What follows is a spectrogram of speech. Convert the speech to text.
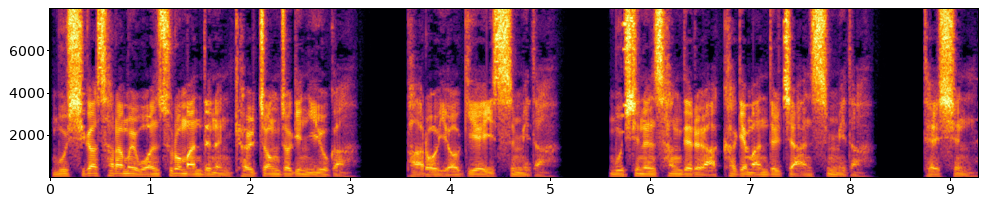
무시가 사람을 원수로 만드는 결정적인 이유가 바로 여기에 있습니다. 무시는 상대를 악하게 만들지 않습니다. 대신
